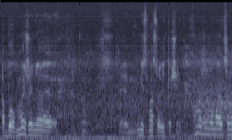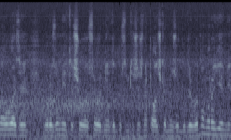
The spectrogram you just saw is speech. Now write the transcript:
або обмеження е, е, місць масового відпочинку. Обмеження мається на увазі, ви розумієте, що сьогодні, допустимо, кишечна паличка може буде в одному районі,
